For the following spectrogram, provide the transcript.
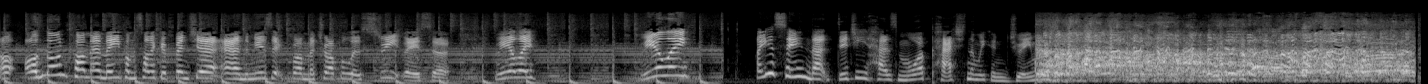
uh, Unknown from M.E. from Sonic Adventure and the music from Metropolis Street Racer. Really? Really? Are you saying that Digi has more passion than we can dream of?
